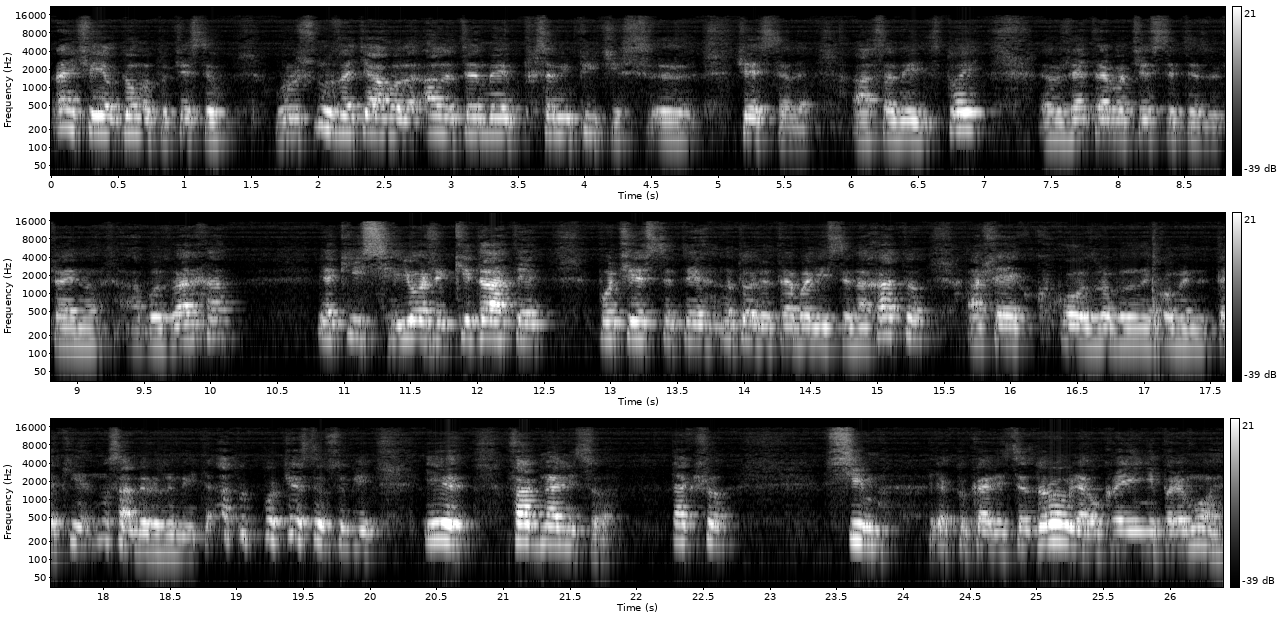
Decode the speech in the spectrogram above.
Раніше я вдома то чистив вручну затягували, але це ми самі пічі е, чистили. А самий той вже треба чистити, звичайно, або зверха якийсь йожик кидати, почистити, ну теж треба лізти на хату, а ще як кого зроблені комини такі, ну самі розумієте. А тут почистив собі і факт на ліцо. Так що всім, як то кажеться, здоров'я, Україні перемоги.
